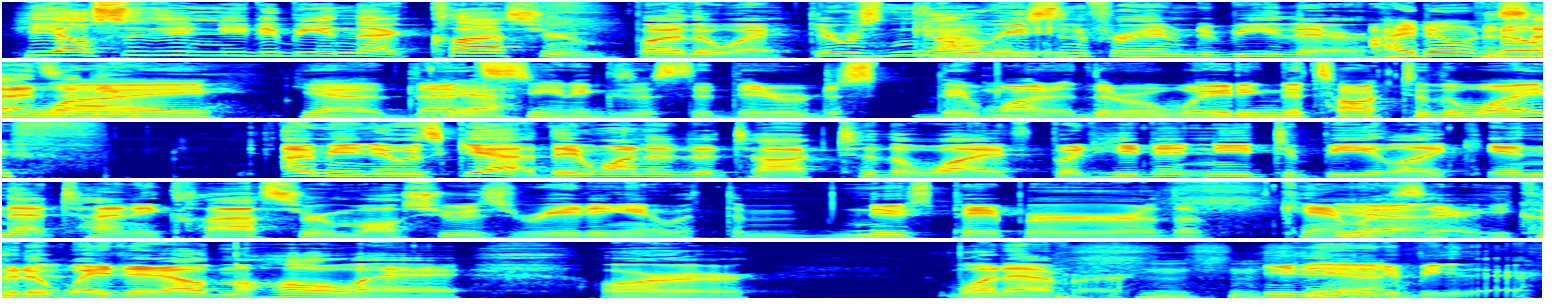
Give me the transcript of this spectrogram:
He also didn't need to be in that classroom, by the way. There was no Comedy. reason for him to be there. I don't know besides that he- why. yeah, that Yeah. scene existed. They were just they wanted they were waiting to talk to the wife. I mean, it was yeah. They wanted to talk to the wife, but he didn't need to be like in that tiny classroom while she was reading it with the newspaper or the cameras Yeah, there. He could have waited out in the hallway or whatever. He didn't Yeah. need to be there.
